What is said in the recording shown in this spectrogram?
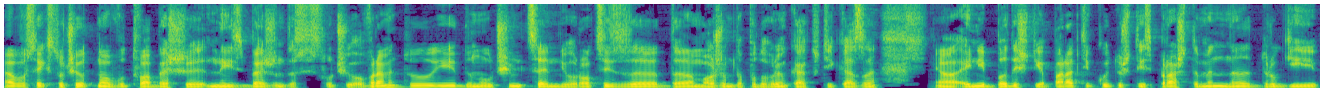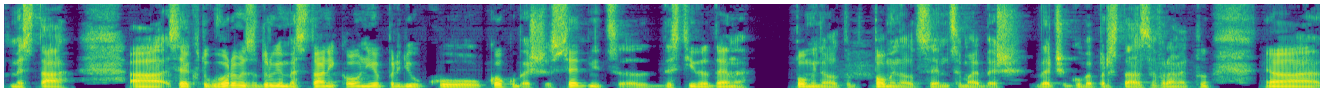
във всеки случай отново това беше неизбежно да се случи във времето и да научим ценни уроци, за да можем да подобрим, както ти каза, едни бъдещи апарати, които ще изпращаме на други места. А, сега като говорим за други места, Никол, ние преди около колко беше? Седмица, десетина дена по-миналата, по-миналата седмица май беше, вече губя представа за времето. А,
